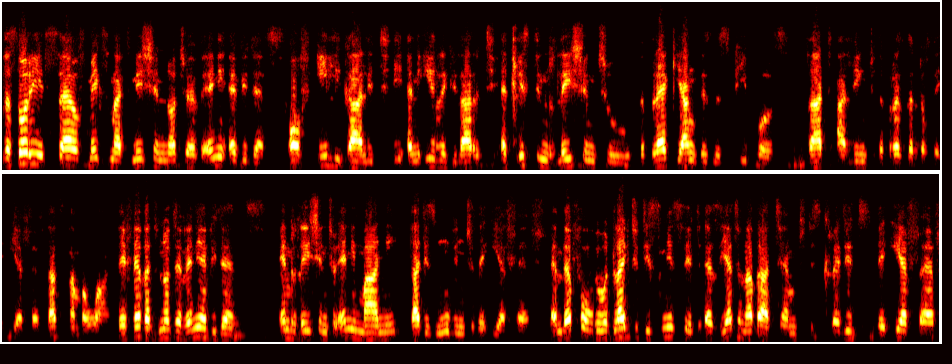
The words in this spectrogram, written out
The story itself makes my admission not to have any evidence of illegality and irregularity, at least in relation to the black young business peoples that are linked to the president of the EFF. That's number one. They further do not have any evidence in relation to any money that is moving to the EFF. And therefore, we would like to dismiss it as yet another attempt to discredit the EFF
